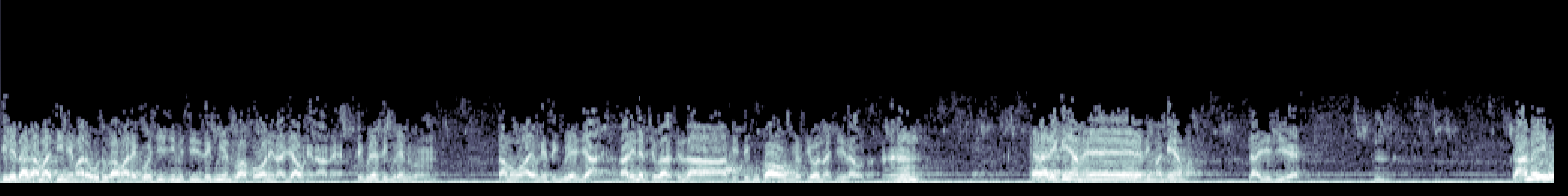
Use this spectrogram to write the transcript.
ကိလေသာကာမရှိနေမှာတော့ဝိထုကာမတွေကိုရှိရှိမရှိစိတ်ကူးရင်သူကပေါ်နေတာရောက်နေတာပဲစိတ်ကူးတဲ့စိတ်ကူးတဲ့သူကာမဂုဏ်အာယုန်တွေစိတ်ကူးတဲ့ရတယ်ဒါတွေနဲ့တချို့ကစဉ်းစားပြီးစိတ်ကူးကောင်းပြီးတော့ပြောနေတာရေးတာဟုတ်တော့အဲ့ဒါတွေကင်းရမယ်တဲ့ဒီမှာကင်းရမှာဒါရေးကြည့်တယ် ကာမေဝု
